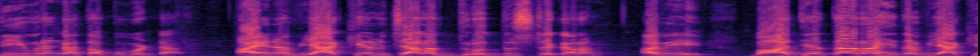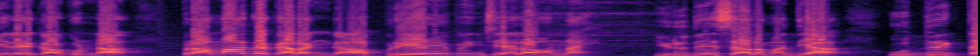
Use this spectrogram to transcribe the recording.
తీవ్రంగా తప్పుపట్టారు. ఆయన వ్యాఖ్యలు చాలా దురదృష్టకరం. అవి బాధ్యతారహిత వ్యాఖ్యలే కాకుండా ప్రమాదకరంగా ప్రేరేపించేలా ఉన్నాయి. ఇరు దేశాల మధ్య ఉద్రిక్త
